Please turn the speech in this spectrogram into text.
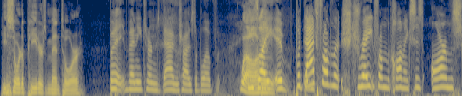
He's sort of Peter's mentor. but then he turns bad and tries to blow up. Well, He's I like, mean, it, But that's from the straight from the comics. His arms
